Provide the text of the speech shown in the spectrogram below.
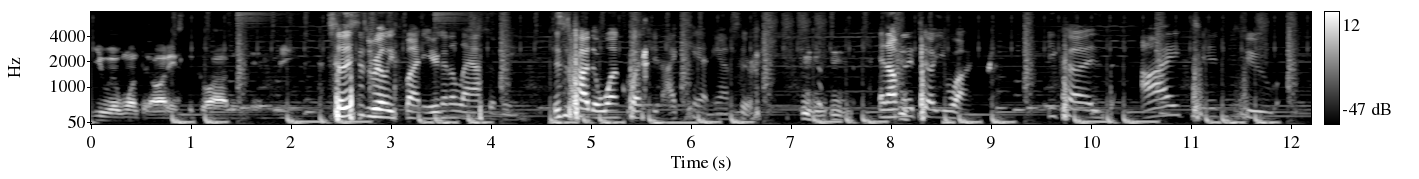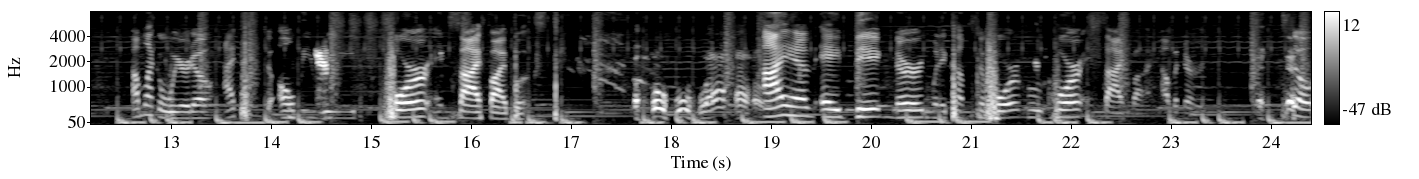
you would want the audience to go out and, and read? So this is really funny. You're gonna laugh at me. This is probably the one question I can't answer, and I'm gonna tell you why. Because I tend to, I'm like a weirdo. I tend to only read horror and sci-fi books. Oh wow! I am a big nerd when it comes to horror, horror and sci-fi. I'm a nerd so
